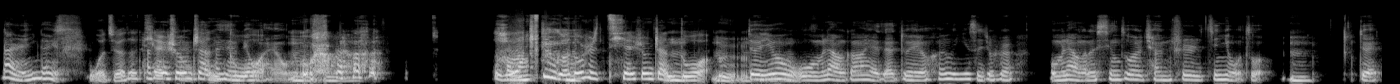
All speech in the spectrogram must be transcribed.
那人应该也是。我觉得天生占多，比我还要多。好了，性格都是天生占多，嗯，对，因为我们两个刚刚也在对，很有意思，就是我们两个的星座全是金牛座，嗯，对，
